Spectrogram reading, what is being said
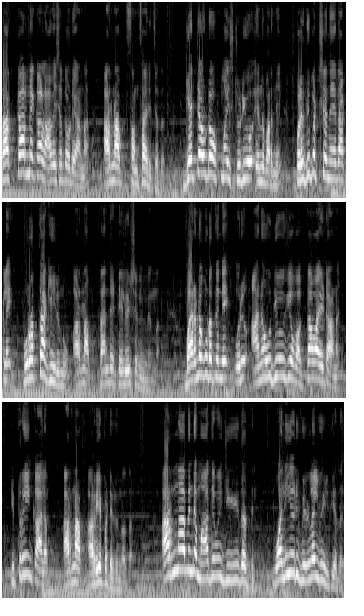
സർക്കാരിനേക്കാൾ ആവേശത്തോടെയാണ് അർണാബ് സംസാരിച്ചത്. Get out of my studio എന്ന് പറഞ്ഞ് പ്രതിപക്ഷ നേതാക്കളെ പുറത്താക്കിയിരുന്നു അർണാബ് തന്റെ ടെലിവിഷനിൽ നിന്ന്. ഭരണകൂടത്തിന്റെ ഒരു അനൗദ്യോഗിക വക്താവായിട്ടാണ് ഇത്രയും കാലം അർണാബ് അറിയപ്പെട്ടിരുന്നത്. അർണാബിന്റെ മാധ്യമ ജീവിതത്തിൽ വലിയൊരു വിള്ളൽ വീഴ്ത്തിയത്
